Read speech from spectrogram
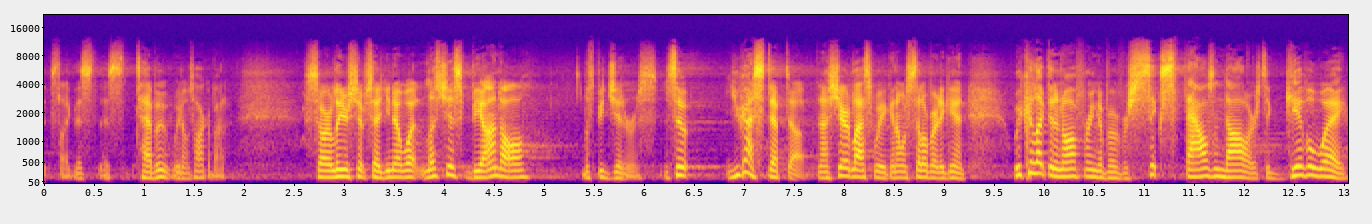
it's like this this taboo. We don't talk about it. So our leadership said, you know what? Let's just beyond all, let's be generous. And so you guys stepped up. And I shared last week, and I want to celebrate again. We collected an offering of over $6,000 to give away.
